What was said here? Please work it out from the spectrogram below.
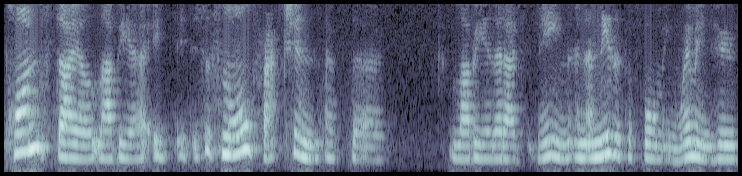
porn style labia, it, it's a small fraction of the labia that I've seen. And, and these are performing women who,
